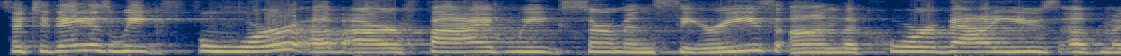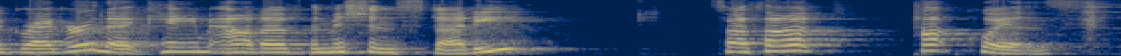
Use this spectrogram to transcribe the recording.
So, today is week four of our five week sermon series on the core values of McGregor that came out of the mission study. So, I thought, pop quiz.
